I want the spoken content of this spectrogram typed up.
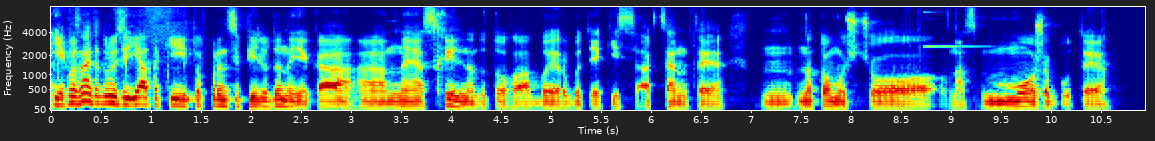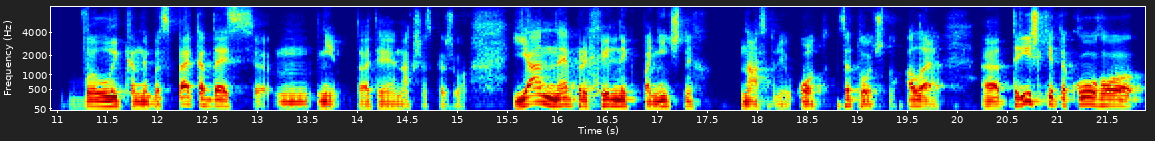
Як ви знаєте, друзі, я такий, то в принципі людина, яка е, не схильна до того, аби робити якісь акценти на тому, що в нас може бути велика небезпека десь. Ні, давайте я інакше скажу. Я не прихильник панічних настроїв. От це точно. Але е, трішки такого.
